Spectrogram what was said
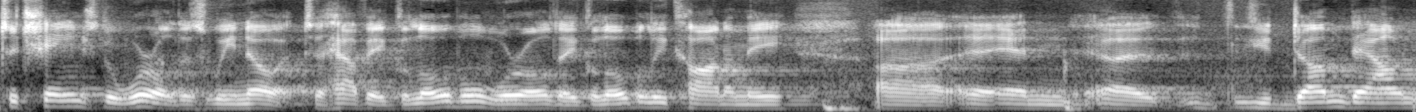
to change the world as we know it, to have a global world, a global economy, uh, and uh, you dumb down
